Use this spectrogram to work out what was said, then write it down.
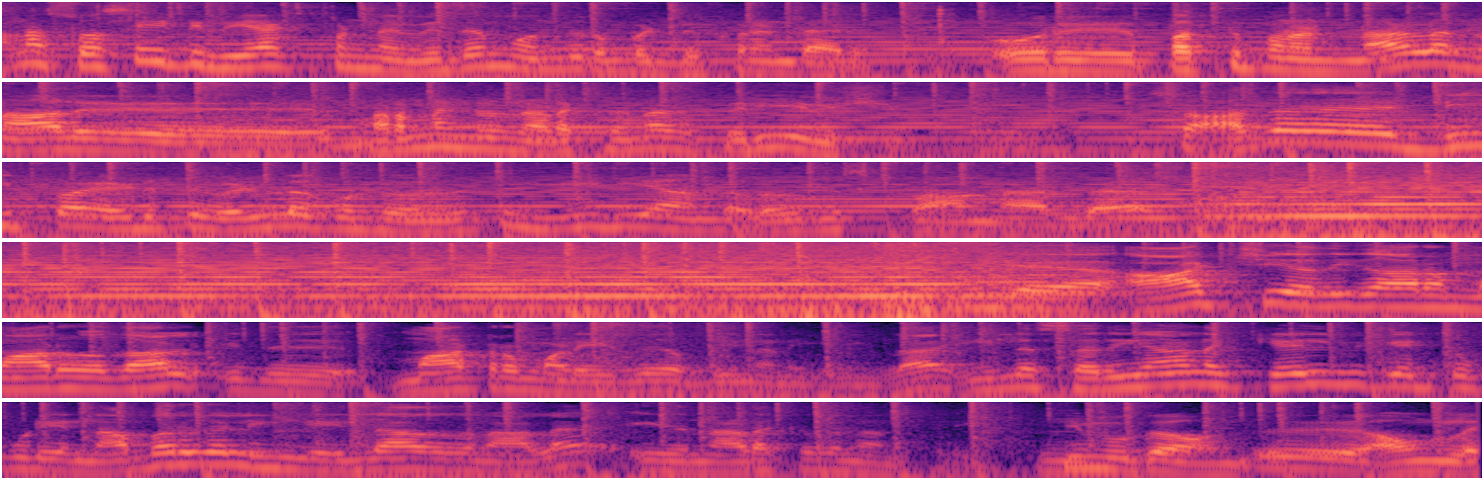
ஆனால் சொசைட்டி ரியாக்ட் பண்ண விதம் வந்து ரொம்ப டிஃப்ரெண்ட்டாக இருக்குது ஒரு பத்து பன்னெண்டு நாளில் நாலு மரணங்கள் நடக்குதுன்னா அது பெரிய விஷயம். ஸோ அதை டீப்பாக எடுத்து வெளில கொண்டு வர்றதுக்கு மீடியா அந்த அளவுக்கு ஸ்ட்ராங்காக இல்லை. இங்கே ஆட்சி அதிகாரம் மாறுவதால் இது மாற்றம் அடையுது அப்படின்னு நினைக்கிறீங்களா? இல்லை சரியான கேள்வி கேட்கக்கூடிய நபர்கள் இங்கே இல்லாததுனால இது நடக்குதுன்னு நினைக்கிறீங்க திமுக வந்து அவங்கள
